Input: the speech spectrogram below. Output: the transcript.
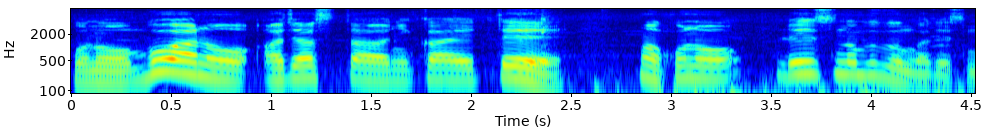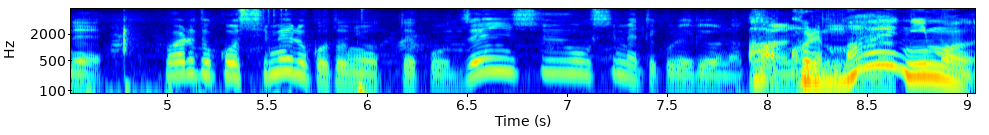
このボアのアジャスターに変えて、まあ、このレースの部分がですね割とこう締めることによってこう全周を締めてくれるような感じ。あこれ前にも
